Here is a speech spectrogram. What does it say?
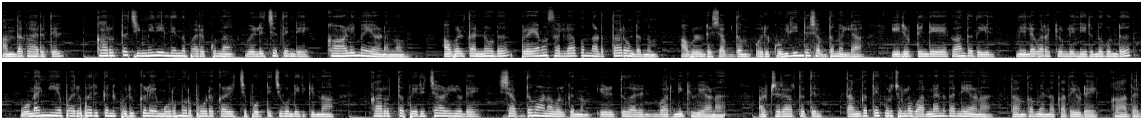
അന്ധകാരത്തിൽ കറുത്ത ചിമ്മിനിയിൽ നിന്ന് പരക്കുന്ന വെളിച്ചത്തിന്റെ കാളിമയാണെന്നും അവൾ തന്നോട് പ്രേമസല്ലാപം നടത്താറുണ്ടെന്നും അവളുടെ ശബ്ദം ഒരു കുയിലിന്റെ ശബ്ദമല്ല. ഇരുട്ടിന്റെ ഏകാന്തതയിൽ നിലവറയ്ക്കുള്ളിൽ ഇരുന്നു കൊണ്ട് ഉണങ്ങിയ പരുപരുക്കൻ കുരുക്കളെ മുറുമുറുപ്പോടെ കഴിച്ച് പൊട്ടിച്ചുകൊണ്ടിരിക്കുന്ന കറുത്ത പെരിച്ചാഴിയുടെ ശബ്ദമാണ് അവൾക്കെന്നും എഴുത്തുകാരൻ വർണിക്കുകയാണ്. അക്ഷരാർത്ഥത്തിൽ തങ്കത്തെക്കുറിച്ചുള്ള വർണന തന്നെയാണ് തങ്കം എന്ന കഥയുടെ കാതൽ.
